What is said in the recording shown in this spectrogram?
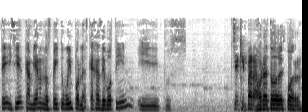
te hici- cambiaron los pay to win por las cajas de botín y pues Se equipara. ¿no? Ahora todo es por.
